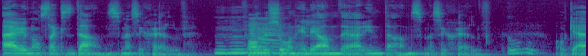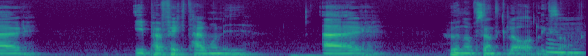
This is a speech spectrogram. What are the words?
är någon slags dans med sig själv. Mhm. Fader, Mm. Son, Helig Ande är i en dans med sig själv Oh. och är i perfekt harmoni. Är 100% glad liksom. Mm.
